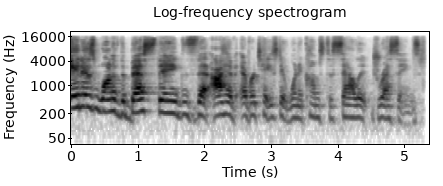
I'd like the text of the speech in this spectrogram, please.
It is one of the best things that I have ever tasted when it comes to salad dressings.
